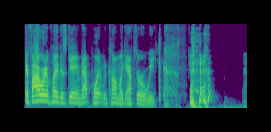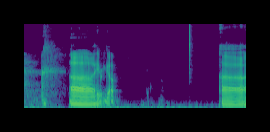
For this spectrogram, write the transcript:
if I were to play this game, that point would come like after a week. uh, here we go. Uh,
